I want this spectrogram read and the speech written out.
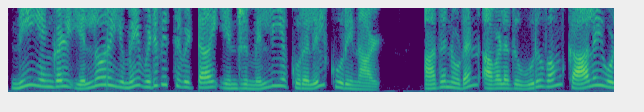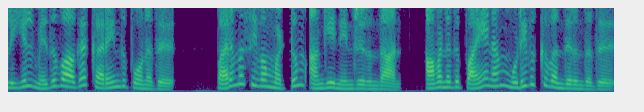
நீ எங்கள் எல்லோரையுமே விடுவித்து விட்டாய் என்று மெல்லிய குரலில் கூறினாள். அதனுடன் அவளது உருவம் காலை ஒளியில் மெதுவாக கரைந்து போனது. பரமசிவம் மட்டும் அங்கே நின்றிருந்தான். அவனது பயணம் முடிவுக்கு வந்திருந்தது.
